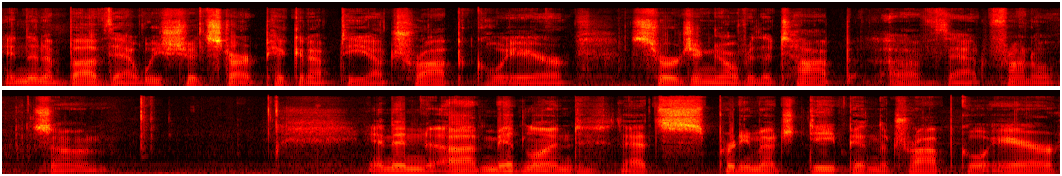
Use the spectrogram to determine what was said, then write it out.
And then above that, we should start picking up the uh, tropical air surging over the top of that frontal zone. And then uh, Midland, that's pretty much deep in the tropical air,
